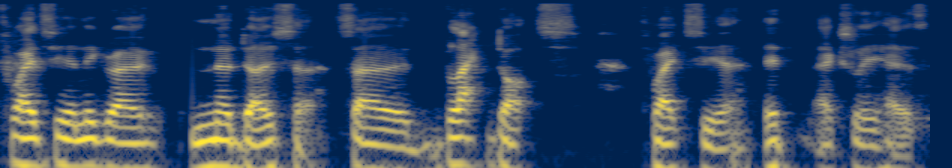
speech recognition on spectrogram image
Thwaitesia nigro nodosa. So black dots Thwaitesia. It actually has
